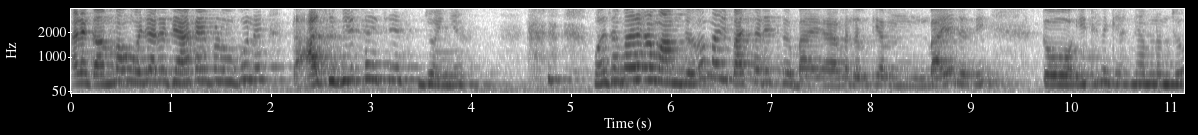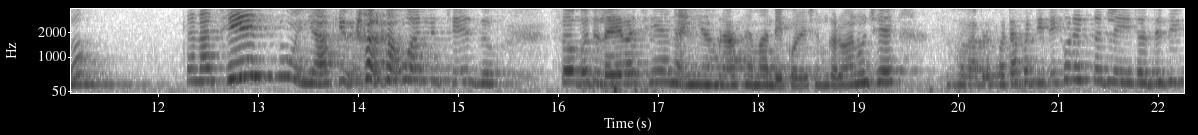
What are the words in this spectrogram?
અને ગામમાં હું વધારે જ્યાં કાંઈ પણ ઊભું ને, તો આ જ દેખાય છે, જો અહીંયા. વધારે મારે આમ આમ જોવો, મારી પાછળ એક બાય, મતલબ કે આમ બાય જ હતી. તો એ છે ને ક્યાંક આમ નામ જોવા? કારણ આ છે શું? અહીંયા આખી આવવાનું છે શું? સો બધું લઈ આવ્યા છીએ અને અહીંયા આપણે આખા ડેકોરેશન કરવાનું છે. સો હવે આપણે ફટાફટથી ડેકોરેટ કરી લઈએ જલ્દીથી.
